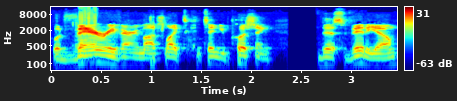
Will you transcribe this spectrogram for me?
would very, very much like to continue pushing this video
